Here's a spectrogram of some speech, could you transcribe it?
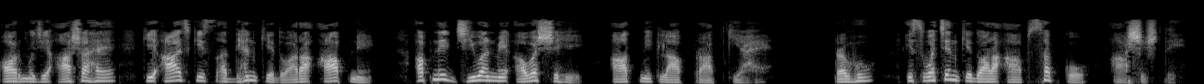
और मुझे आशा है कि आज के इस अध्ययन के द्वारा आपने अपने जीवन में अवश्य ही आत्मिक लाभ प्राप्त किया है। प्रभु, इस वचन के द्वारा आप सबको आशीष दे।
